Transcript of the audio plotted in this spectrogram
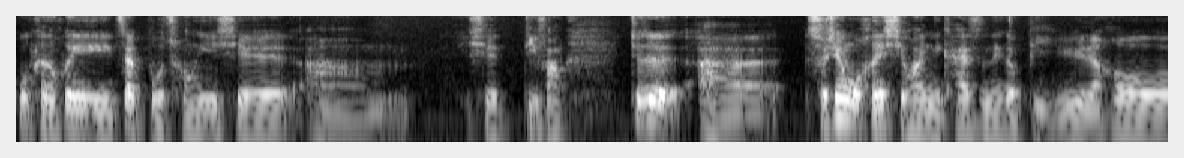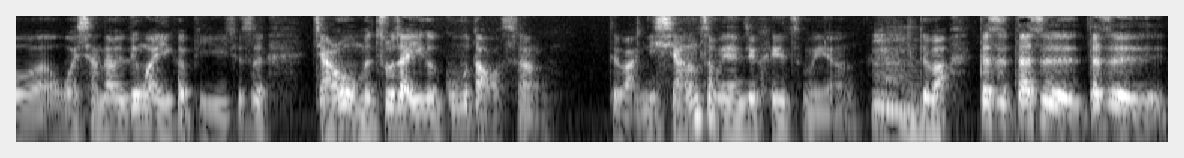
我可能会再补充一些啊、嗯、一些地方。就是啊、呃，首先我很喜欢你开始那个比喻，然后我想到另外一个比喻，就是假如我们住在一个孤岛上，对吧？你想怎么样就可以怎么样，嗯，对吧？但是但是但是，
